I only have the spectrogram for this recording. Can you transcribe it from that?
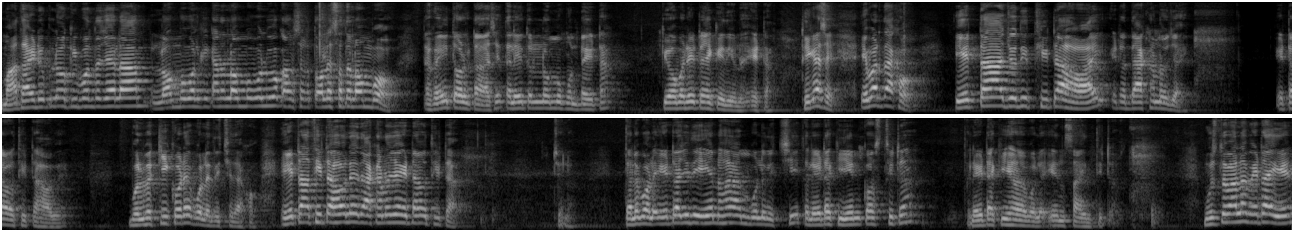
মাথায় ঢুকলো কি বলতে চাইলাম? লম্ব বলকে কেন লম্ব বলব? কারণ সেটা তলের সাথে লম্ব। দেখো, এই তলটা আছে, তাহলে এই তলের লম্ব কোনটা? এটা। কেউ আবার এটা এঁকে দিও না, এটা। ঠিক আছে? এবার দেখো, এটা যদি থিটা হয়, এটা দেখানো যায়। এটাও থিটা হবে। বলবে কি করে? বলে দিচ্ছি, দেখো। এটা থিটা হলে দেখানো যায়, এটাও থিটা চলো। তাহলে বলো, এটা যদি এন হয়, আমি বলে দিচ্ছি, তাহলে এটা কি এন কস থিটা তাহলে এটা কি হবে বলে এন সাইন থিটা বুঝতে পারলাম? এটা এন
